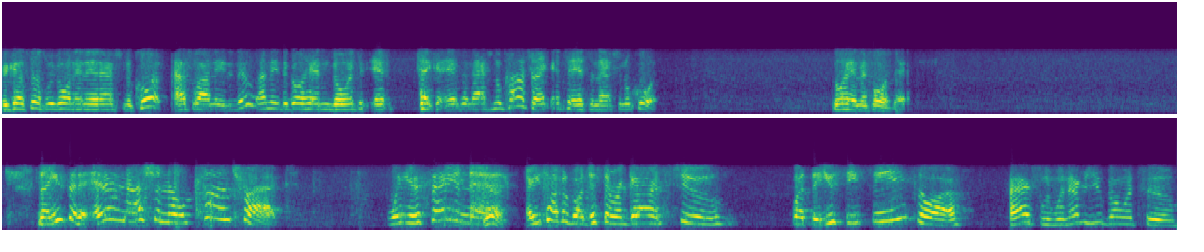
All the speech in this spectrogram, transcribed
Because since we're going into international court, that's what I need to do. I need to go ahead and go into take an international contract into international court. Go ahead and enforce that. Now you said an international contract. When you're saying that, yes. are you talking about just in regards to what the UCCs or? Actually, whenever you go into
